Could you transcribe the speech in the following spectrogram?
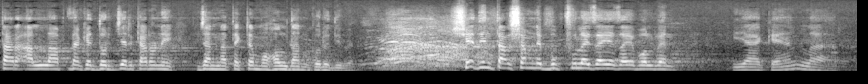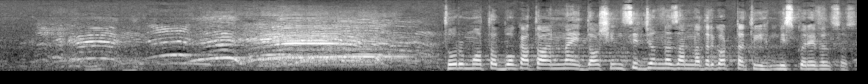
তার আল্লাহ আপনাকে ধৈর্যের কারণে জান্নাতে একটা মহল দান করে দিবেন সেদিন তার সামনে বুক ফুলে যাইয়ে যায় বলবেন ইয়া কেন তোর মতো বোকা তো আর নাই, দশ ইঞ্চির জন্য জান্নাতের ঘরটা তুই মিস করে ফেলছস।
